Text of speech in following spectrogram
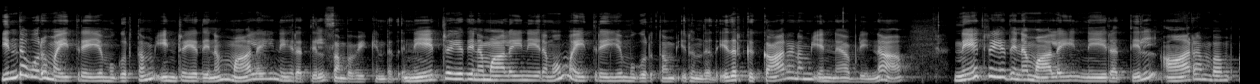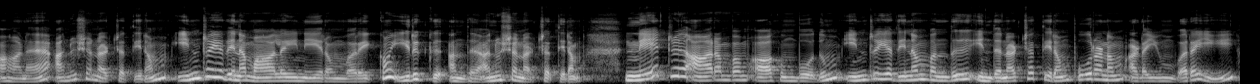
இந்த ஒரு மைத்ரேய முகூர்த்தம் இன்றைய தினம் மாலை நேரத்தில் சம்பவிக்கின்றது. நேற்றைய தின மாலை நேரமும் மைத்ரேய முகூர்த்தம் இருந்தது. இதற்கு காரணம் என்ன அப்படின்னா நேற்றைய தின மாலை நேரத்தில் ஆரம்பம் ஆன அனுஷ நட்சத்திரம் இன்றைய தின மாலை நேரம் வரைக்கும் இருக்கு அந்த அனுஷ நட்சத்திரம். நேற்று ஆரம்பம் ஆகும்போதும் இன்றைய தினம் வந்து இந்த நட்சத்திரம் பூரணம் அடையும் வரை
